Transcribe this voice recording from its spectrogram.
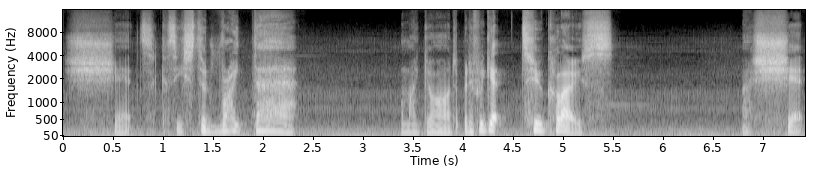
Shit, because he stood right there. Oh my god, but if we get too close... Ah, shit,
